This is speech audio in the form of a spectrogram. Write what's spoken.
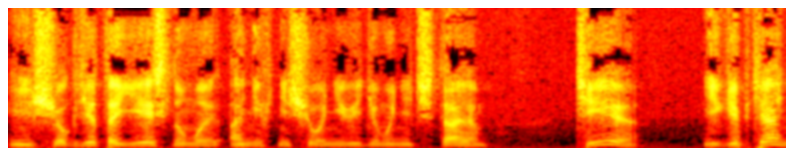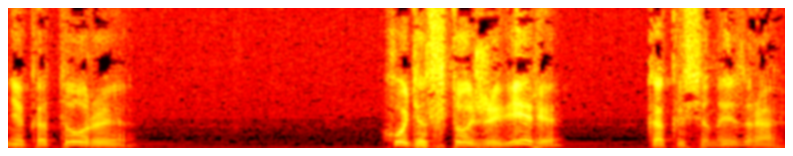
И еще где-то есть, но мы о них ничего не видим и не читаем, те египтяне, которые ходят в той же вере, как и сыны Израиля.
